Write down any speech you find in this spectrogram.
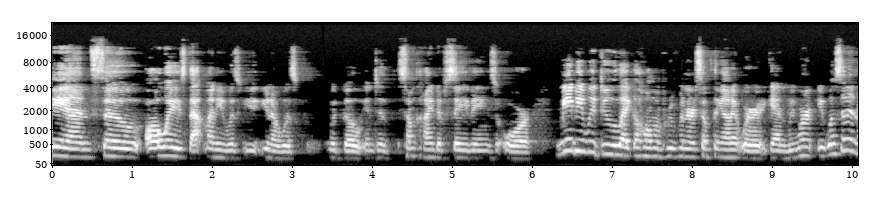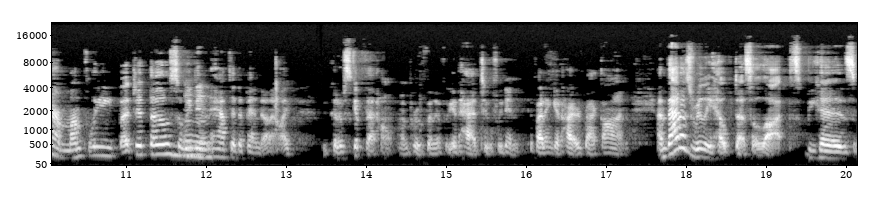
And so always that money was you you know was would go into some kind of savings or maybe we do like a home improvement or something on it where again we weren't it wasn't in our monthly budget though so we Mhm. didn't have to depend on it like we could have skipped that home improvement if we had had to if we didn't if I didn't get hired back on and that has really helped us a lot because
